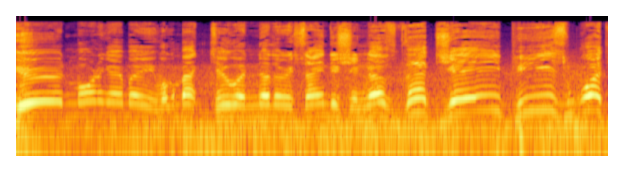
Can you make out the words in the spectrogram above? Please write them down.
Good morning, everybody. Welcome back to another exciting edition of the JP's What?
